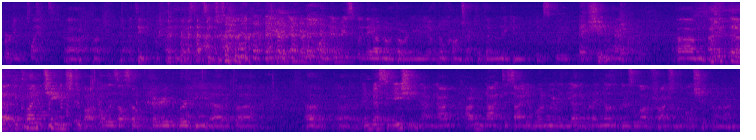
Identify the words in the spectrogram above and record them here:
burning a plant. Uh, uh, yeah, I think I think that's, that's interesting and, very, and very important. And basically, they have no authority. You have no contract with them, and they can basically shit in hat. Um, I think the, the climate change debacle is also very worthy of, uh, of uh, investigation. I mean, I'm, I'm not decided one way or the other, but I know that there's a lot of fraudulent bullshit going on,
